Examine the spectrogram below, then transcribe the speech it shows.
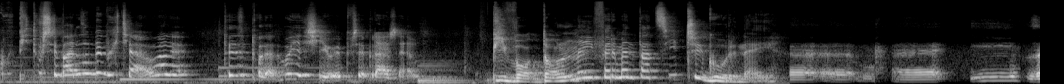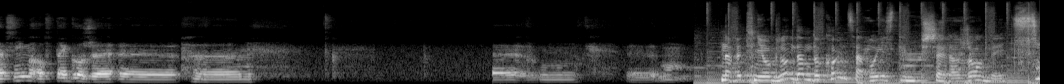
w głębi duszy bardzo bym chciał, ale to jest ponad moje siły, przepraszam. Piwo dolnej fermentacji czy górnej? E, I zacznijmy od tego, że e, e, e, mm, e, mm, Nawet nie oglądam do końca, bo jestem przerażony. Co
